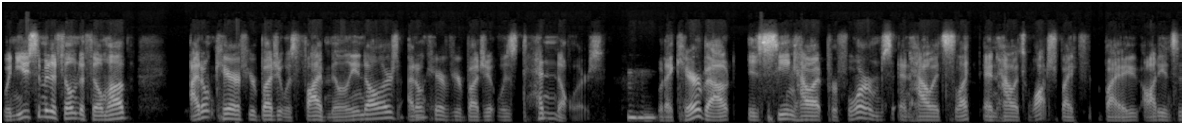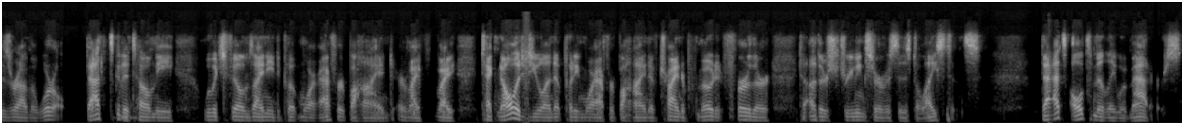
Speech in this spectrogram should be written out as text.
when you submit a film to film hub i don't care if your budget was $5 million i don't care if your budget was $10 mm-hmm. what i care about is seeing how it performs and how it's select and how it's watched by by audiences around the world that's going to tell me which films I need to put more effort behind, or my, my technology will end up putting more effort behind of trying to promote it further to other streaming services to license. That's ultimately what matters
